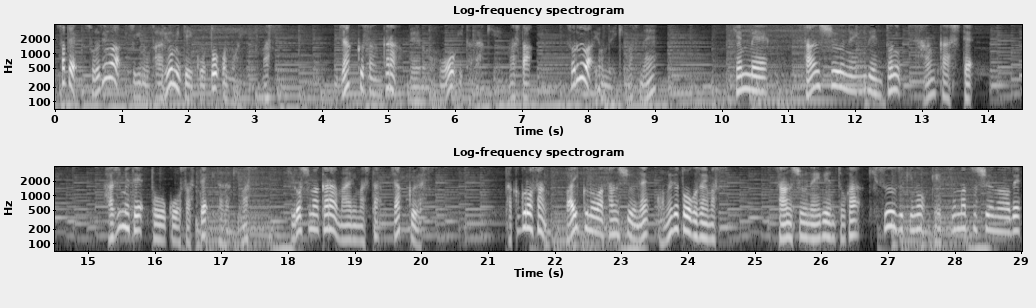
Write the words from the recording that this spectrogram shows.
さて、それでは次のお便りを見ていこうと思います。ジャックさんからメールの方をいただきました。それでは読んでいきますね。件名3周年イベントに参加して初めて投稿させていただきます。広島から参りましたジャックです。タクグロさん、バイクのは3周年おめでとうございます。3周年イベントが奇数月の月末週なので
